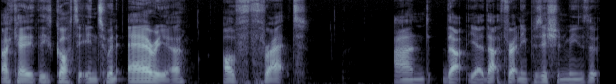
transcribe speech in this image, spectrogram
okay. He's got it into an area of threat, and that yeah, that threatening position means that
